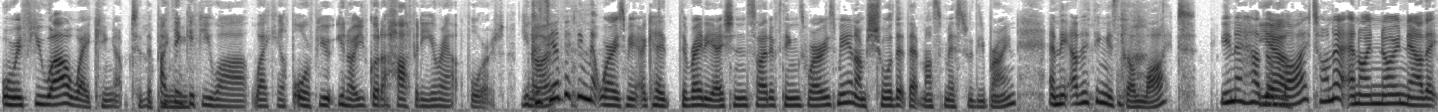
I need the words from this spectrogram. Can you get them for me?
or if you are waking up to the pinging. I think if you are waking up, or if you, you know, you've got a half an ear out for it, you know. Because the other thing that worries me, okay, the radiation side of things worries me, and I'm sure that that must mess with your brain. And the other thing is the light. You know how the Yeah. light on it, and I know now that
